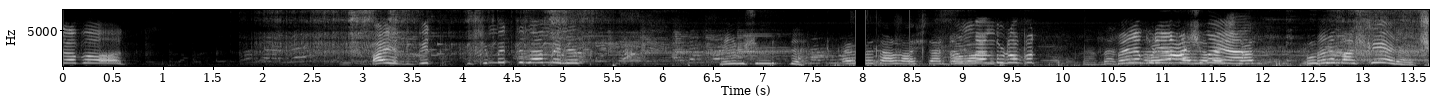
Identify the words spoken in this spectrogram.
robot. Hayır bit, işim bitti lan benim. Benim işim bitti. Evet arkadaşlar Ama devam ben bu robot... Beni buraya Evet açma ya. arkadaşlar, Beni başka yere aç.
